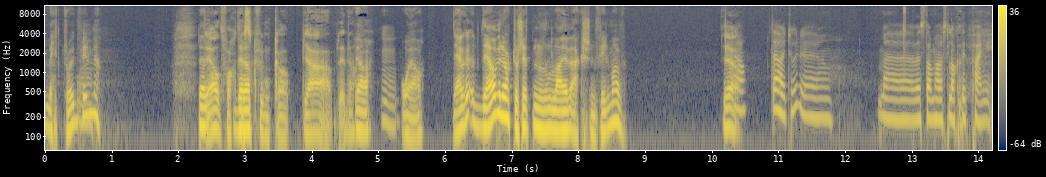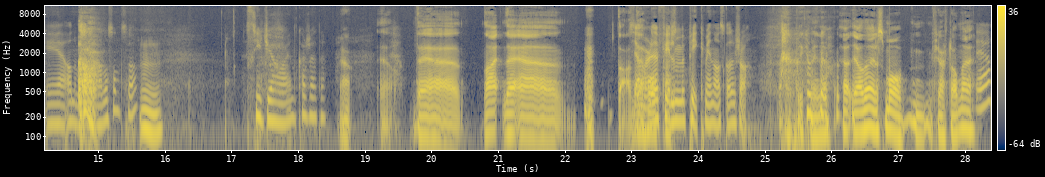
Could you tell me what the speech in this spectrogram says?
Metroid-film, ja. Det hadde faktisk funka jævlig bra. Ja. Mm. Oh, ja. Det, det har vært artig å se en sånn live action-film av. Ja. Ja, det har ikke vært eh, med, Hvis de har lagt litt penger i animasjonene og sånn, så Mm. CGI-en, kanskje heter det. Ja. Ja. Det er Nei, det er da, Kommer det film Pikmin nå, skal du se. Pikmin, ja. ja. Ja, det er småfjertene. det. Ja,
